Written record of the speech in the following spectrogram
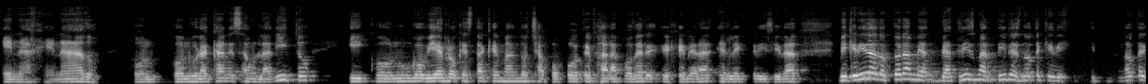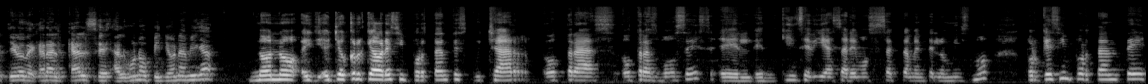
enajenado, con, con huracanes a un ladito y con un gobierno que está quemando chapopote para poder eh, generar electricidad. Mi querida doctora Beatriz Martínez, no te, no te quiero dejar al calce. ¿Alguna opinión, amiga? No, no, eh, yo creo que ahora es importante escuchar otras, otras voces. en 15 días haremos exactamente lo mismo, porque es importante,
